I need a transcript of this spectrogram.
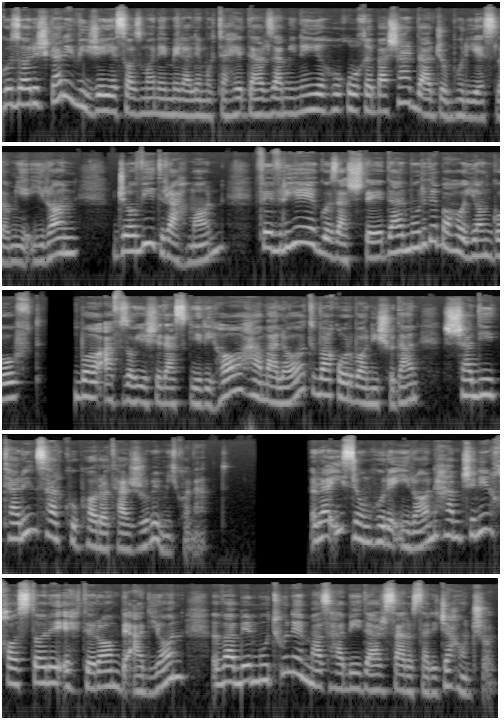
گزارشگر ویژه سازمان ملل متحد در زمینه حقوق بشر در جمهوری اسلامی ایران جاوید رحمان فوریه گذشته در مورد بهایان گفت با افزایش دستگیری ها، حملات و قربانی شدن شدیدترین سرکوب ها را تجربه می کند. رئیس جمهور ایران همچنین خواستار احترام به ادیان و به متون مذهبی در سراسر جهان شد.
